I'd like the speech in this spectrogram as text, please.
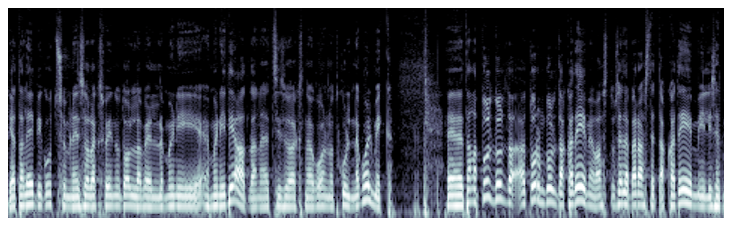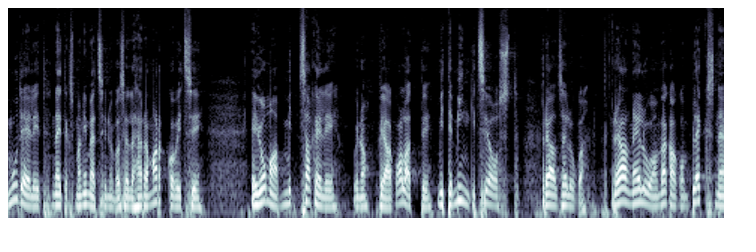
ja Talebi kutsumine, siis oleks võinud olla veel mõni, mõni teadlane, et siis oleks nagu olnud kuldne kolmik. Äh, ta annab tuld, tuld, turm tuld akadeemia vastu sellepärast, et akadeemilised mudelid, näiteks ma nimetasin juba selle härra Markovitsi, ei oma sageli või noh, peaaegu alati mitte mingit seost reaalse eluga. reaalne elu on väga kompleksne,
